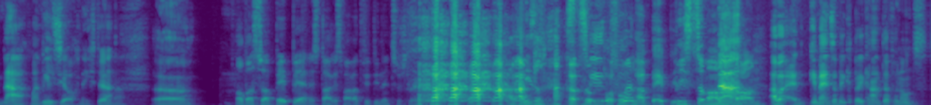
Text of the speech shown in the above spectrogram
na, man will es ja auch nicht. Ja. Äh, Aber so ein Pepe eines Tages Fahrrad für dich nicht so schlecht. ein bisschen. du bisschen vorn, am Baby. Bis zum Augenbrauen. Aber ein gemeinsamer Bekannter von uns,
